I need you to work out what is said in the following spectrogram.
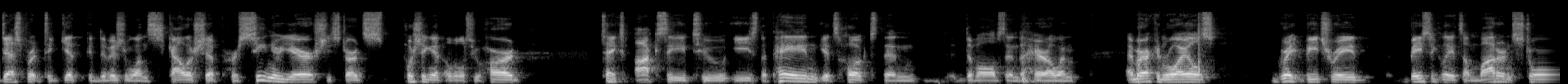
Desperate to get the Division One scholarship her senior year, she starts pushing it a little too hard. Takes oxy to ease the pain, gets hooked, then devolves into heroin. American Royals, great beach read basically it's a modern story.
